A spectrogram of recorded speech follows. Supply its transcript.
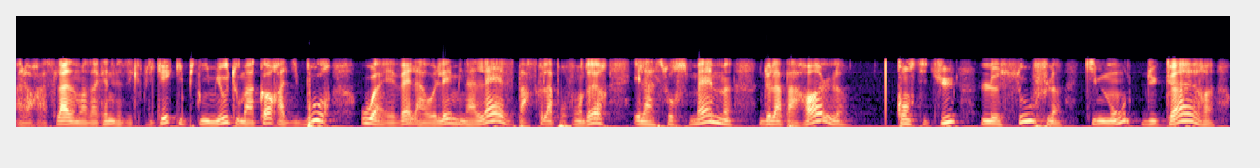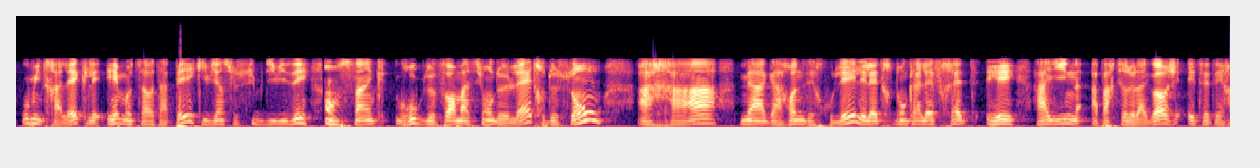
Alors à cela, le Manzaken vient expliquer qu'Ipnimiut ou Makor a Dibour ou à Evel à Olé Minalev, parce que la profondeur est la source même de la parole constitue le souffle qui monte du cœur, ou mitralek, les emotsaotapé, qui vient se subdiviser en cinq groupes de formation de lettres, de sons, acha, meagaron, verroulé, les lettres donc aleph, ret et haïn à partir de la gorge, etc.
